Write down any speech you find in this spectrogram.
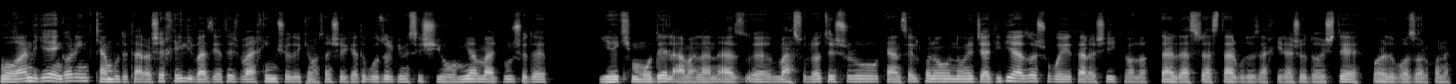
واقعا دیگه انگار این کمبود تراشه خیلی وضعیتش وخیم شده که مثلا شرکت بزرگی مثل شیائومی هم مجبور شده یک مدل عملا از محصولاتش رو کنسل کنه و نوع جدیدی ازش رو با یه تراشه‌ای که حالا در دسترس تر بود و ذخیرش رو داشته وارد بازار کنه.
